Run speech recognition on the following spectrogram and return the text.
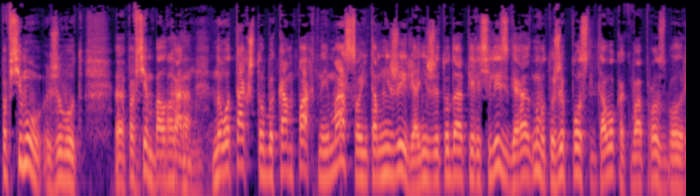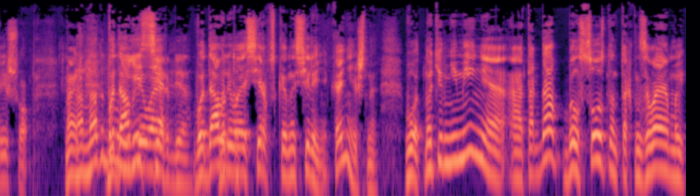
по всему живут, по всем Балканам, Балкан, но вот так, чтобы компактно и массово они там не жили, они же туда переселились гораздо, ну, вот уже после того, как вопрос был решен. Нам надо было выдавливая, Сербия. Выдавливая вот сербское население, конечно. Вот. Но, тем не менее, а, тогда был создан так называемый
